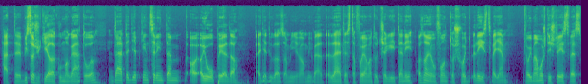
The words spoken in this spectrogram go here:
Hát biztos, hogy kialakul magától, de hát egyébként szerintem a, jó példa egyedül az, ami, amivel lehet ezt a folyamatot segíteni. Az nagyon fontos, hogy részt vegyem ahogy már most is részt vesz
